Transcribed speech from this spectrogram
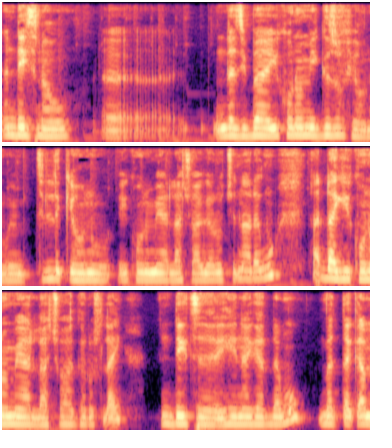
እንዴት ነው እንደዚህ በኢኮኖሚ ግዙፍ የሆኑ ወይም ትልቅ የሆኑ ኢኮኖሚ ያላቸው ሀገሮች እና ደግሞ ታዳጊ ኢኮኖሚ ያላቸው ሀገሮች ላይ እንዴት ይሄ ነገር ደግሞ መጠቀም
